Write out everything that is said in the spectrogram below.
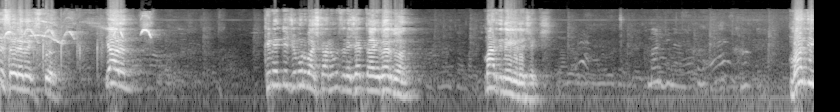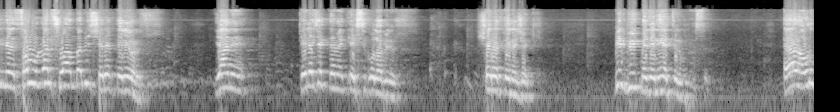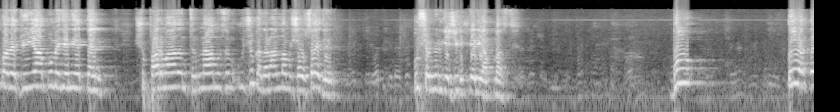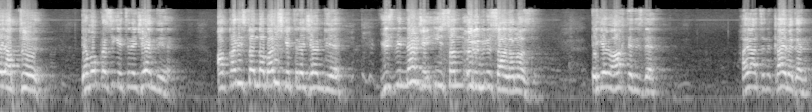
Söylemek istiyorum. Yarın kıymetli Cumhurbaşkanımız Recep Tayyip Erdoğan Mardin'e gelecek. Mardin'le savurlar şu anda biz şerefleniyoruz. Yani gelecek demek eksik olabilir. Şereflenecek. Bir büyük medeniyettir burası. Eğer Avrupa ve dünya bu medeniyetten şu parmağının tırnağımızın ucu kadar anlamış olsaydı bu sömürgecilikleri yapmazdı. Bu Irak'ta yaptığı demokrasi getireceğim diye Afganistan'da barış getireceğim diye yüz binlerce insanın ölümünü sağlamazdı. Ege ve Akdeniz'de hayatını kaybeden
